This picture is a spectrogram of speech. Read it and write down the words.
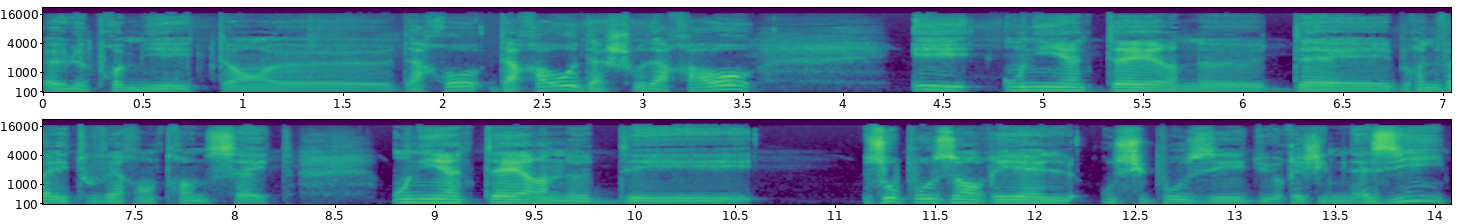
euh, le premier étant euh, Dachau, Dachau, Dachau, et on y interne des. Brunval est ouvert en 37. On y interne des opposants réels ou supposés du régime nazi,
